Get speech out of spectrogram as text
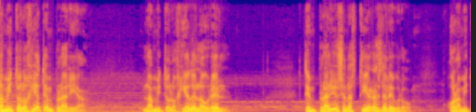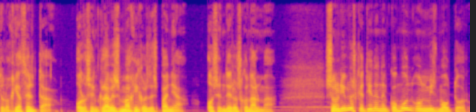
La mitología templaria, la mitología del laurel, templarios en las tierras del Ebro, o la mitología celta, o los enclaves mágicos de España, o senderos con alma. Son libros que tienen en común un mismo autor,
